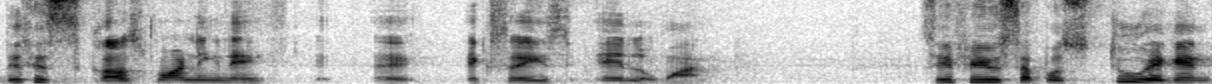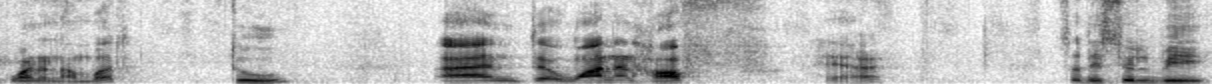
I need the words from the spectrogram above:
this is corresponding in X-ray is L1. So, if you suppose 2 again quantum number 2 and uh, 1 and half here. So, this will be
